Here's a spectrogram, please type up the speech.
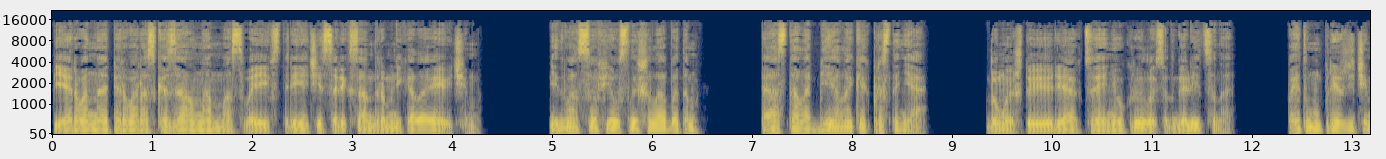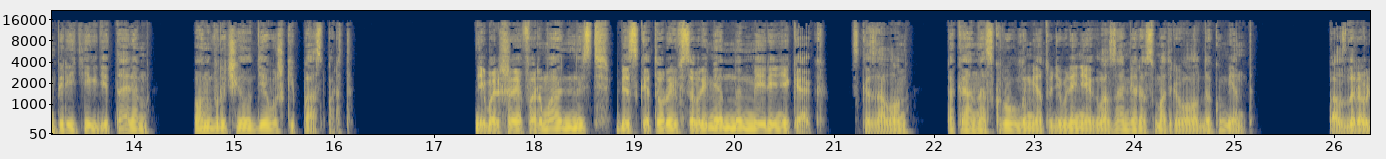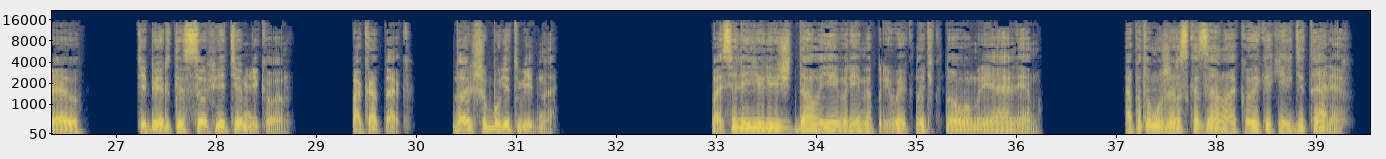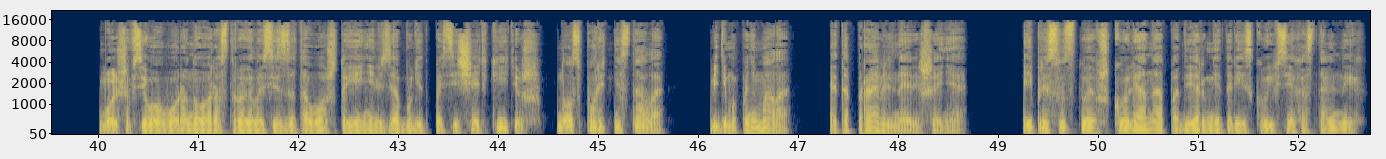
Перво-наперво рассказал нам о своей встрече с Александром Николаевичем. Едва Софья услышала об этом, та стала белой, как простыня. Думаю, что ее реакция не укрылась от Голицына. Поэтому прежде чем перейти к деталям, он вручил девушке паспорт. «Небольшая формальность, без которой в современном мире никак», — сказал он, пока она с круглыми от удивления глазами рассматривала документ. «Поздравляю. Теперь ты Софья Темникова. Пока так. Дальше будет видно». Василий Юрьевич дал ей время привыкнуть к новым реалиям, а потом уже рассказал о кое-каких деталях, больше всего Воронова расстроилась из-за того, что ей нельзя будет посещать Китиш, но спорить не стала. Видимо, понимала, это правильное решение. И, присутствуя в школе, она подвергнет риску и всех остальных.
